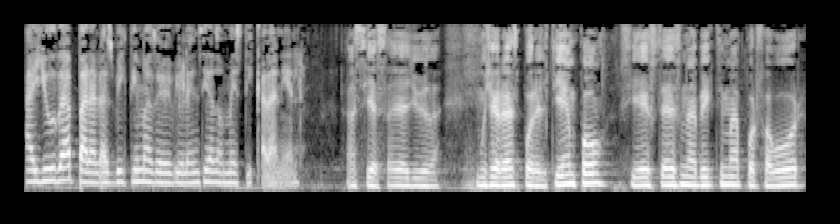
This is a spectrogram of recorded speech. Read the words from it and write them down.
ayuda para las víctimas de violencia doméstica, Daniel. Así es, hay ayuda. Muchas gracias por el tiempo. Si usted es una víctima, por favor,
